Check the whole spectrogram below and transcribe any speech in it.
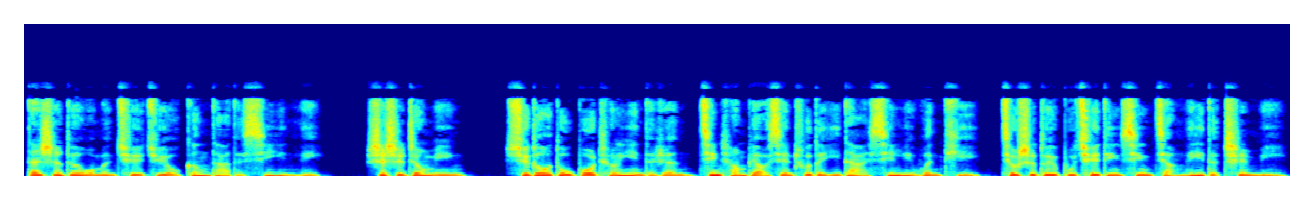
但是对我们却具有更大的吸引力。事实证明。许多赌博成瘾的人经常表现出的一大心理问题，就是对不确定性奖励的痴迷。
